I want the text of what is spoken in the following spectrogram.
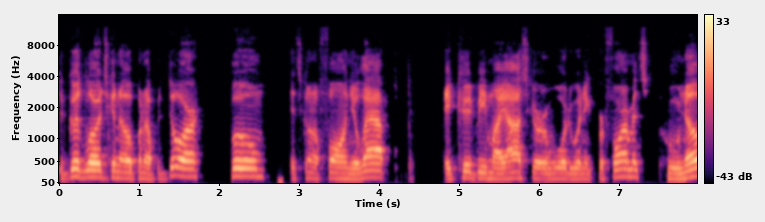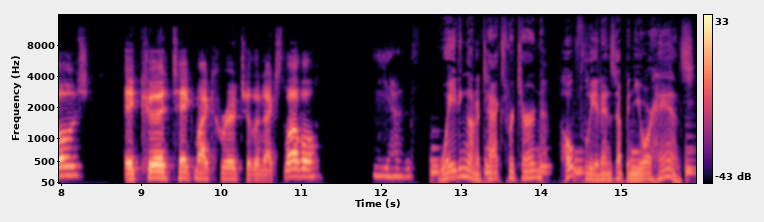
The good Lord's going to open up a door, boom, it's going to fall on your lap. It could be my Oscar award winning performance. Who knows? It could take my career to the next level. Yes. Waiting on a tax return? Hopefully, it ends up in your hands.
